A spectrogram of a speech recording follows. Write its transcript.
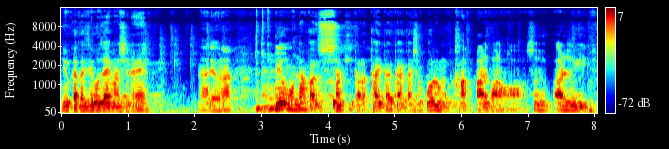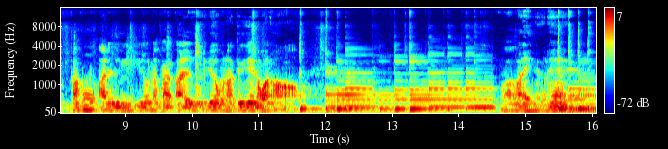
いう形でございましてね。なるよな。でもなんかさっきから買い替え買い替えしてこれもかあれかな。そういうアレルギー花粉アレルギーいろんなアレルギー量もなってきてんのかな。分からへんけどね。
